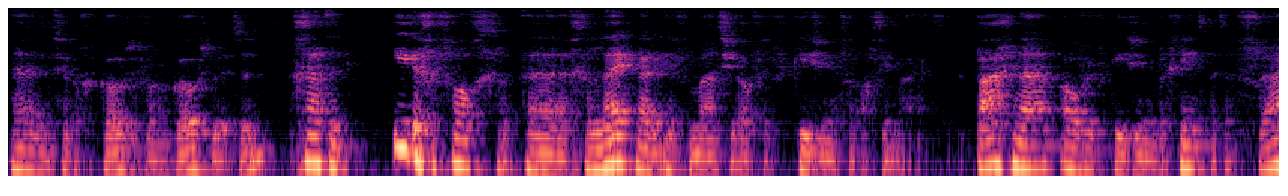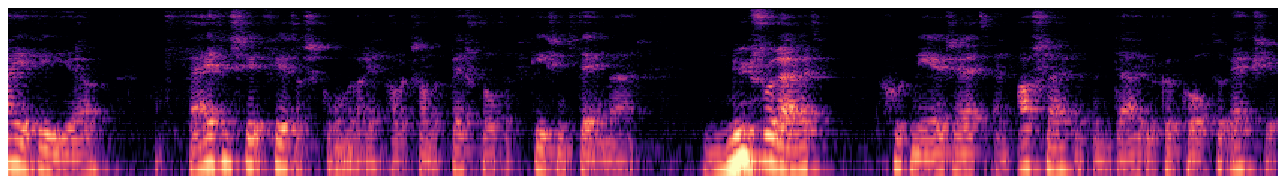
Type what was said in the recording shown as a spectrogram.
uh, ze hebben gekozen voor een ghost button, gaat in ieder geval uh, gelijk naar de informatie over de verkiezingen van 18 maart. De pagina over de verkiezingen begint met een fraaie video 45 seconden waarin Alexander Pechtold het verkiezingsthema nu vooruit goed neerzet en afsluit met een duidelijke call to action.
